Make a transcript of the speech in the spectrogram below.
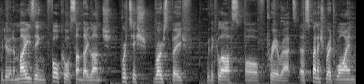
We do an amazing four-course Sunday lunch, British roast beef with a glass of Priorat, a Spanish red wine,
